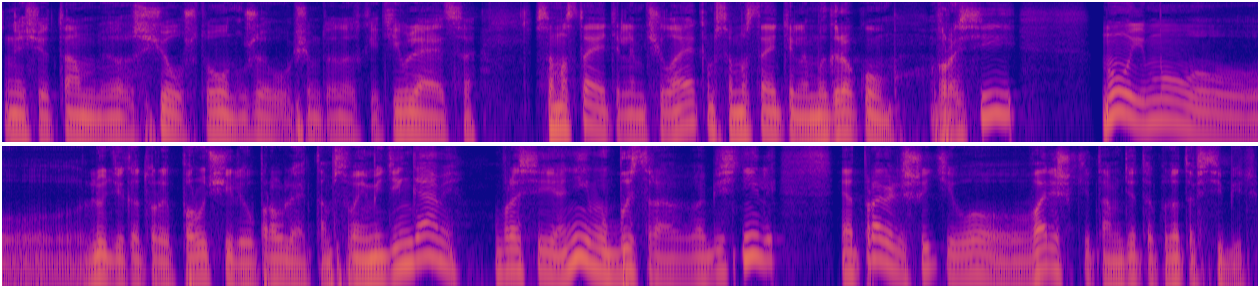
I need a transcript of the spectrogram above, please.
значит, там счел, что он уже, в общем-то, так сказать, является самостоятельным человеком, самостоятельным игроком в России – ну, ему люди, которые поручили управлять там своими деньгами в России, они ему быстро объяснили и отправили шить его варежки там где-то куда-то в Сибирь.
